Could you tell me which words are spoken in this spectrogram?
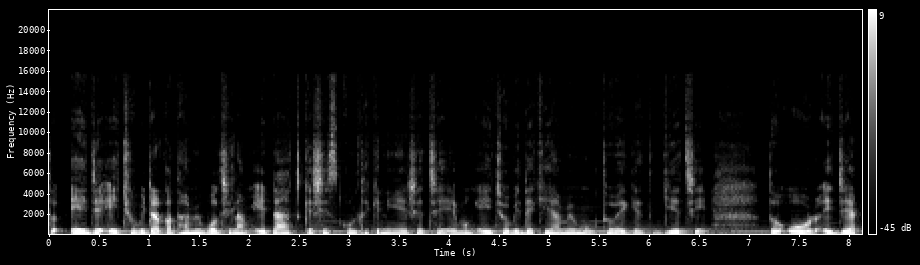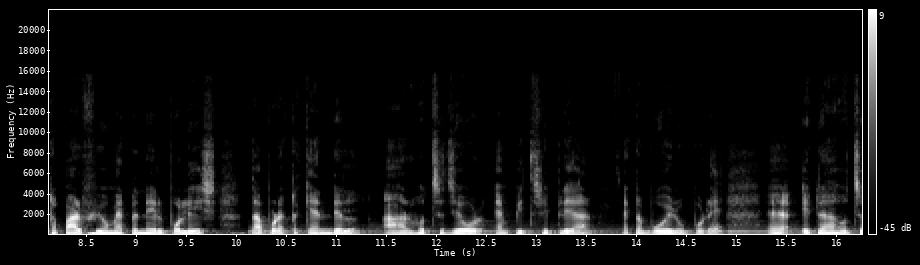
তো এই যে এই ছবিটার কথা আমি বলছিলাম, এটা আজকে সে স্কুল থেকে নিয়ে এসেছে এবং এই ছবি দেখে আমি মুগ্ধ হয়ে গিয়েছি। তো ওর এই যে একটা পারফিউম, একটা নেল পলিশ, তারপর একটা ক্যান্ডেল, আর হচ্ছে যে ওর এমপি থ্রি প্লেয়ার। একটা বইয়ের উপরে এটা হচ্ছে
